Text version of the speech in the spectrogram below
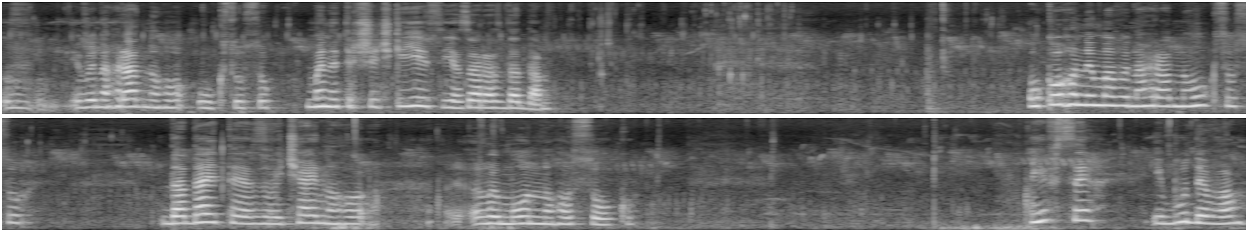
в- виноградного уксусу. У мене трішечки є, я зараз додам. У кого нема виноградного уксусу, додайте звичайного лимонного соку. І все. І буде вам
